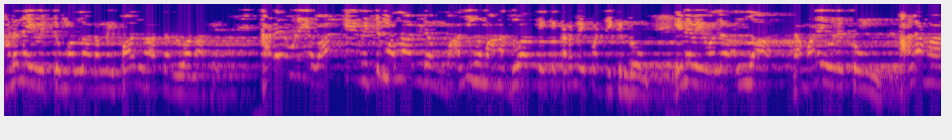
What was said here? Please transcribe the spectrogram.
கடனை விட்டும் அல்லாஹ் நம்மை பாதுகாத்தருள்வானாக. கடனுடைய வாழ்க்கையை விட்டும் அல்லாவிடம் அதிகமாக துவா கேட்க கடமைப்பட்டிருக்கின்றோம். எனவே வல்ல அல்லாஹ் நம் அனைவருக்கும் அழகான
